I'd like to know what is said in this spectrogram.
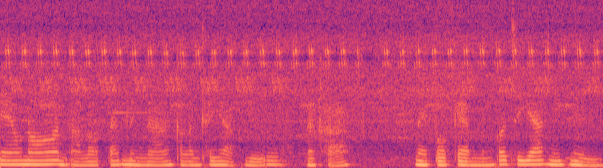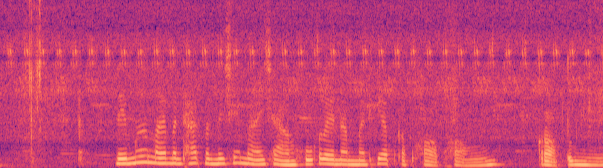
แนวนอน อ่ารอแป๊บหนึ่งนะกำลังขยับอยู่นะคะ ในโปรแกรมมันก็จะยากนิดหนึ่ง ในเมื่อไม้บรรทัดมันไม่ใช่ไม้ฉางครูก็เลยนำมาเทียบกับขอบของกรอบตรงนี้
